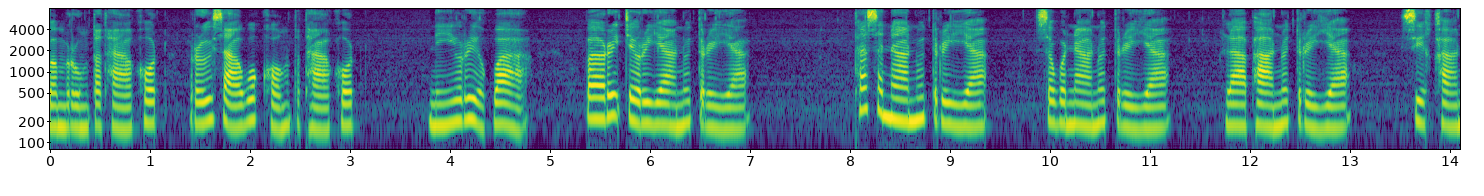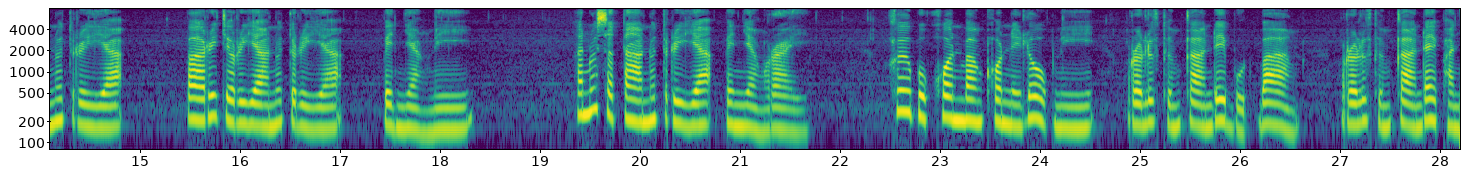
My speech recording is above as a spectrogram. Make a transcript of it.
บำรุงตถาคตหรือสาวกของตถาคต นี้เรียกว่า ปริจริยานุตริยะ ทัศนานุตริยะ สวนานุตริยะ ลาพานุตริยะสิกขานุตริยะ ปาริจริยานุตริยะ เป็นอย่างนี้ อนุสตานุตริยะเป็นอย่างไร คือบุคคลบางคนในโลกนี้ ระลึกถึงการได้บุตรบ้าง ระลึกถึงการได้พัญ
